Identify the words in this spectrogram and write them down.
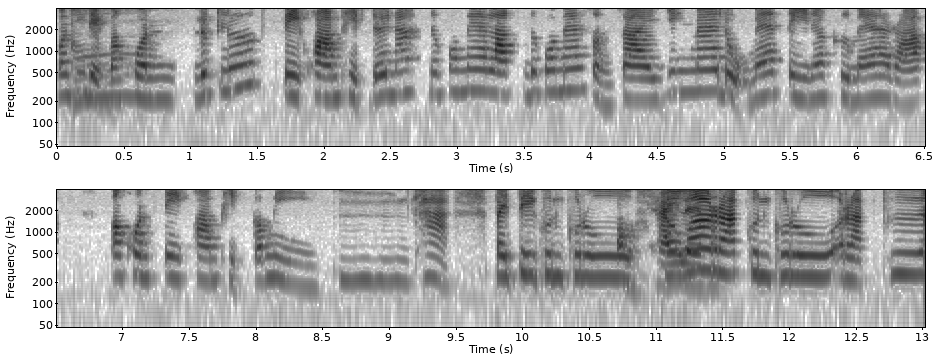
บางทีอ๋อเด็กบางคนลึกๆ ตีความผิดด้วยนะ นึกว่าแม่รัก นึกว่าแม่สนใจ ยิ่งแม่ดุแม่ตีเนี่ยคือแม่รัก บางคนตีความผิดก็มี อืมค่ะ ไปตีคุณครู โอ้ใช่เพราะเลยว่าค่ะ รักคุณครูรักเพื่อ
